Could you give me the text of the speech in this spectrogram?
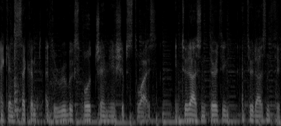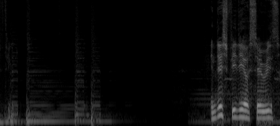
and came second at the Rubik's World Championships twice, in 2013 and 2015. In this video series,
